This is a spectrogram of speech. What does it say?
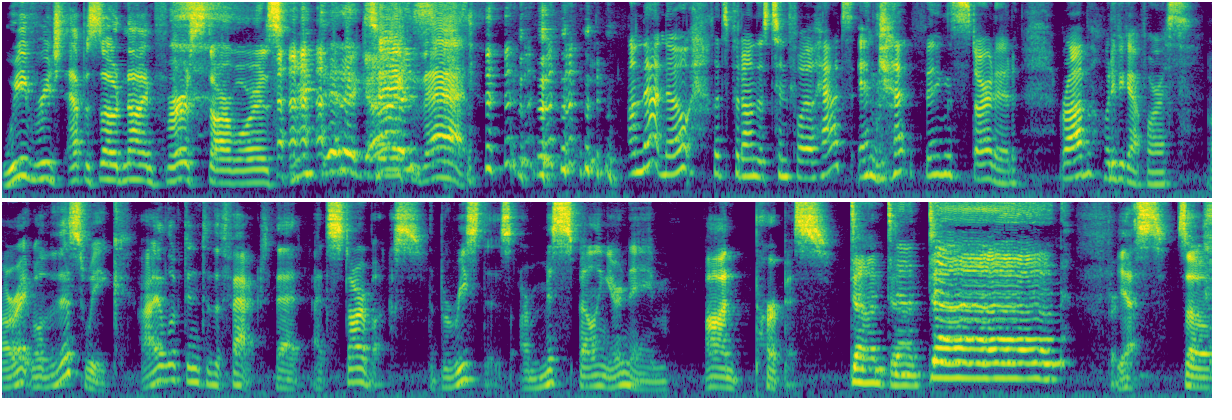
we've reached episode 9 first, Star Wars. We did it, guys! Take that. On that note, let's put on those tinfoil hats and get things started. Rob, what have you got for us? All right, well, this week I looked into the fact that at Starbucks, the baristas are misspelling your name on purpose. Dun dun dun. Yes. So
